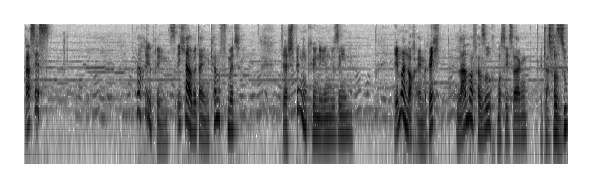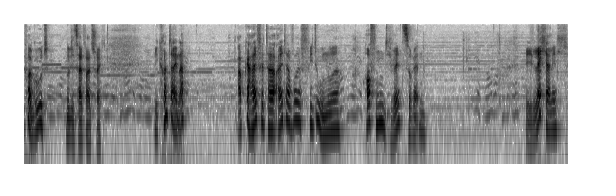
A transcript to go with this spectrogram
Was ist? Ach übrigens, ich habe deinen Kampf mit der Spinnenkönigin gesehen. Immer noch ein recht lahmer Versuch, muss ich sagen. Das war super gut. Nur die Zeit war halt schlecht. Wie konnte ein ab abgehalfterter alter Wolf wie du nur hoffen, die Welt zu retten? Wie lächerlich.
